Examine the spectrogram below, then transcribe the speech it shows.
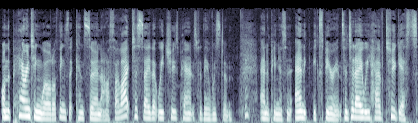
on the parenting world or things that concern us. I like to say that we choose parents for their wisdom and opinions and experience. And today we have two guests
